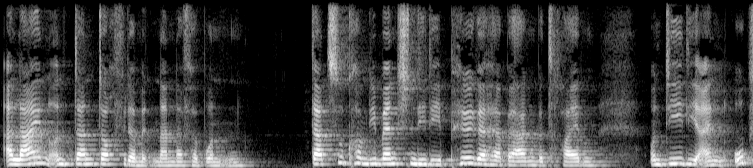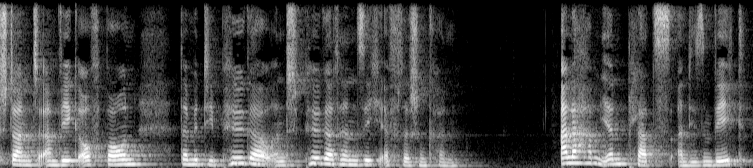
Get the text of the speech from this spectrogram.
allein und dann doch wieder miteinander verbunden. Dazu kommen die Menschen, die die Pilgerherbergen betreiben und die, die einen Obststand am Weg aufbauen, damit die Pilger und Pilgerinnen sich erfrischen können. Alle haben ihren Platz an diesem Weg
